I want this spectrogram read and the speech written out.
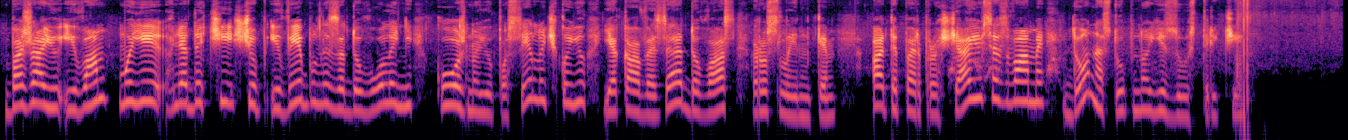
Бажаю і вам, мої глядачі, щоб і ви були задоволені кожною посилочкою, яка везе до вас рослинки. А тепер прощаюся з вами до наступної зустрічі.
